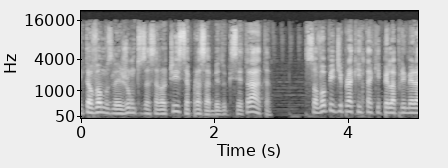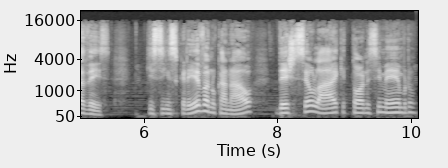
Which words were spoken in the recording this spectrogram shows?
Então vamos ler juntos essa notícia para saber do que se trata? Só vou pedir para quem está aqui pela primeira vez que se inscreva no canal, deixe seu like, torne-se membro,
